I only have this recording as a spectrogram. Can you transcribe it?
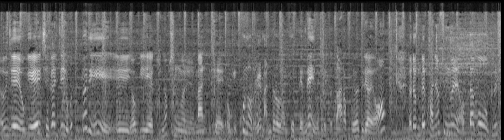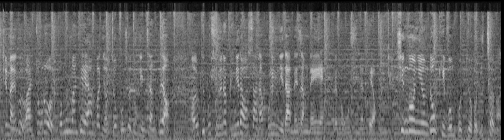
어, 이제 여기에 제가 이제 요거 특별히 이 여기에 관엽식물만 이렇게 여기 코너를 만들어 놨기 때문에 요거를 또 따로 보여드려요. 여러분들 관엽식물 없다고 그러시지 말고 안쪽으로 전문님한테 한번 여쭤보셔도 괜찮고요. 어, 이렇게 보시면은 비닐하우스 하나 보입니다. 매장 내에. 그러면 오시면 돼요. 신고니움도 기본 보트 요거 2,000원.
